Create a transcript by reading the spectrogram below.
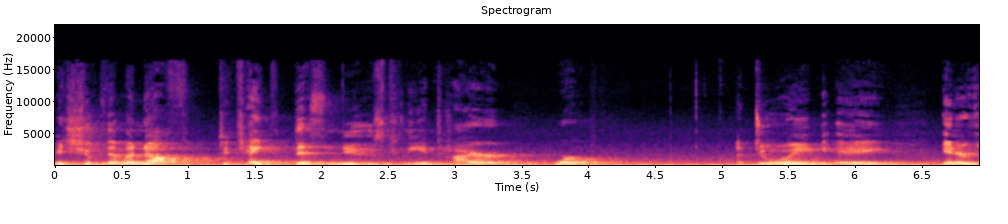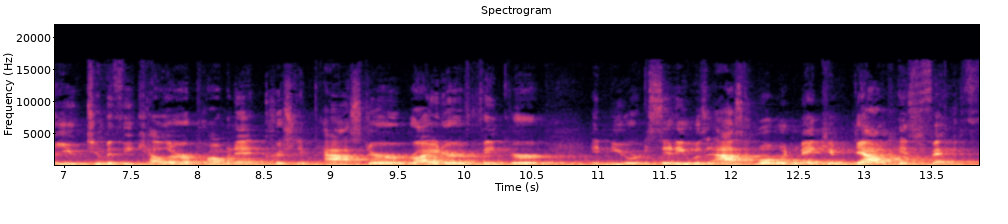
It shook them enough to take this news to the entire world. Uh, doing a interview, Timothy Keller, a prominent Christian pastor, writer, thinker in New York City, was asked what would make him doubt his faith.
